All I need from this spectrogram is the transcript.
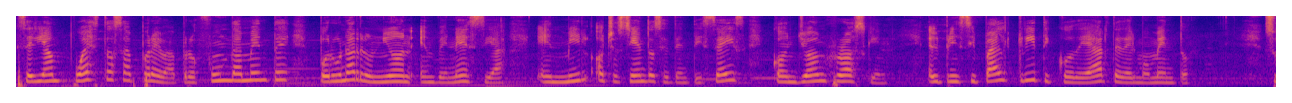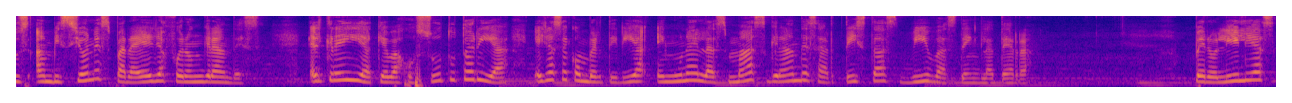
serían puestos a prueba profundamente por una reunión en Venecia en 1876 con John Ruskin, el principal crítico de arte del momento. Sus ambiciones para ella fueron grandes. Él creía que bajo su tutoría ella se convertiría en una de las más grandes artistas vivas de Inglaterra. Pero Lilias,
